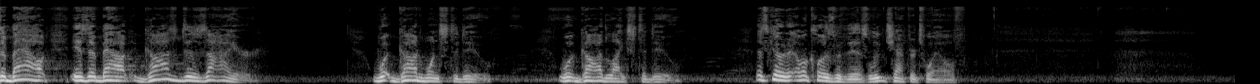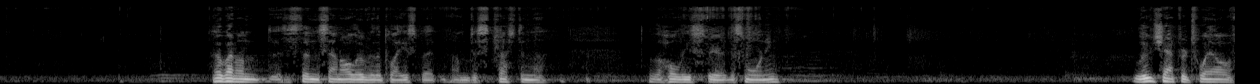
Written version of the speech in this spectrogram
about, is about God's desire, what God wants to do, what God likes to do. Let's go to, I'll close with this, Luke chapter 12. I hope I don't, this doesn't sound all over the place, but I'm just trusting the, the Holy Spirit this morning. Luke chapter 12.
